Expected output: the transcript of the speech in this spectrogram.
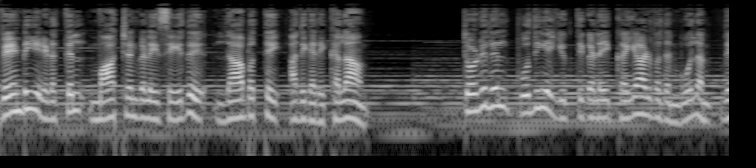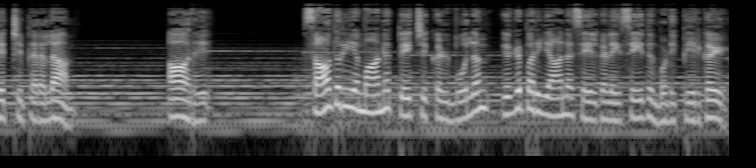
வேண்டிய இடத்தில் மாற்றங்களை செய்து லாபத்தை அதிகரிக்கலாம். தொழிலில் புதிய யுக்திகளை கையாள்வதன் மூலம் வெற்றி பெறலாம். ஆறு சாதுரியமான பேச்சுக்கள் மூலம் இழுபறியான செயல்களை செய்து முடிப்பீர்கள்.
